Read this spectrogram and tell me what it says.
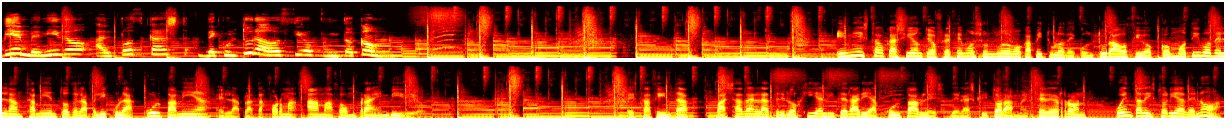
Bienvenido al podcast de culturaocio.com. En esta ocasión te ofrecemos un nuevo capítulo de Cultura Ocio con motivo del lanzamiento de la película Culpa Mía en la plataforma Amazon Prime Video. Esta cinta, basada en la trilogía literaria Culpables de la escritora Mercedes Ron, cuenta la historia de Noah,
